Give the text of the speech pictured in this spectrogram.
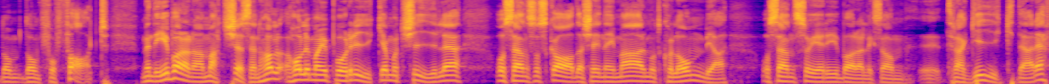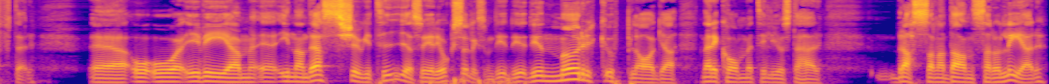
de, de får fart. Men det är ju bara några matcher, sen håller man ju på att ryka mot Chile och sen så skadar sig Neymar mot Colombia och sen så är det ju bara liksom, eh, tragik därefter. Eh, och, och, i VM eh, innan dess, 2010, så är det också liksom, det, det, det, är en mörk upplaga när det kommer till just det här brassarna dansar och ler.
